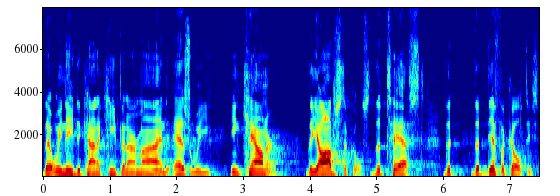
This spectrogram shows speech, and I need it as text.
that we need to kind of keep in our mind as we encounter the obstacles, the test, the, the difficulties.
